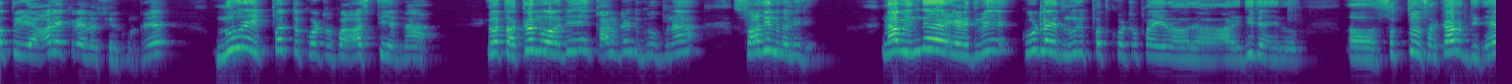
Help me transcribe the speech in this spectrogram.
ಮತ್ತು ಈ ಆರು ಎಕರೆ ಎಲ್ಲ ಸೇರಿಕೊಂಡ್ರೆ ನೂರ ಇಪ್ಪತ್ತು ಕೋಟಿ ರೂಪಾಯಿ ಆಸ್ತಿಯನ್ನು ಇವತ್ತು ಅಕ್ರಮವಾಗಿ ಕಾನ್ಫಿಡೆಂಟ್ ಗ್ರೂಪ್ನ ಸ್ವಾಧೀನದಲ್ಲಿದೆ. ನಾವು ಹಿಂದೆ ಹೇಳಿದ್ವಿ, ಕೂಡಲೇ ಇದು ನೂರ ಇಪ್ಪತ್ತು ಕೋಟಿ ರೂಪಾಯಿ ಇದಿದೆ, ಏನು ಸೊತ್ತು ಸರ್ಕಾರದ್ದಿದೆ.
